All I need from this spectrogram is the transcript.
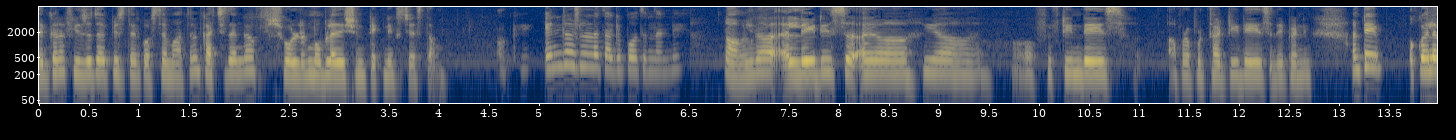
దగ్గర ఫిజియోథెరపిస్ట్ దగ్గరికి వస్తే మాత్రం ఖచ్చితంగా షోల్డర్ మొబిలైజేషన్ టెక్నిక్స్ చేస్తాం. ఓకే. ఎన్ని రోజుల్లో తగ్గిపోతుందండి? నార్మల్గా లేడీస్ ఫిఫ్టీన్ డేస్ అప్పుడప్పుడు థర్టీ డేస్ డిపెండింగ్. అంటే ఒకవేళ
